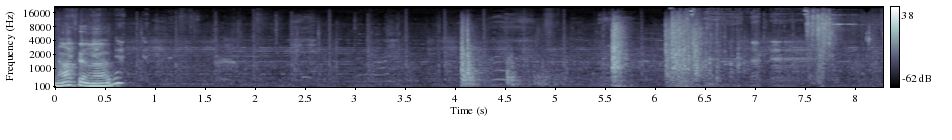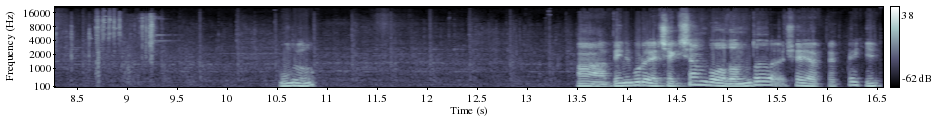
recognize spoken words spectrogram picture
Ne yapıyorsun abi? Ne oluyor? Ha, beni buraya çekeceğim. Bu adam da şey yapacak. Peki.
